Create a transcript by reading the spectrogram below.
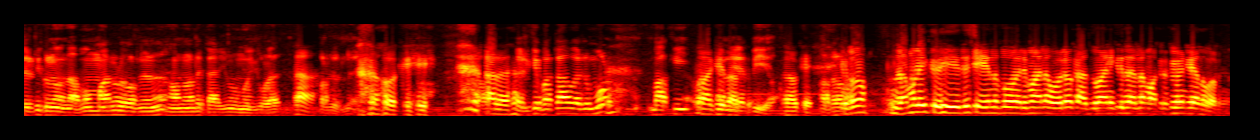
നെട്ടിക്കണമെന്ന് അമ്മമാരോട് പറഞ്ഞു അവനവന്റെ കാര്യങ്ങൾ നോക്കിക്കോളാൻ ആ. പറഞ്ഞിട്ടുണ്ട്. ഓക്കെ. അതെ. എനിക്ക് പറ്റാതെ വരുമ്പോൾ ബാക്കി ഓക്കെ. ഇപ്പൊ നമ്മൾ ഈ ഇത് ചെയ്യുന്നപ്പോ വരുമാനം ഓരോ അധ്വാനിക്കുന്നതെല്ലാം മക്കൾക്ക് വേണ്ടിയാന്ന് പറഞ്ഞു.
